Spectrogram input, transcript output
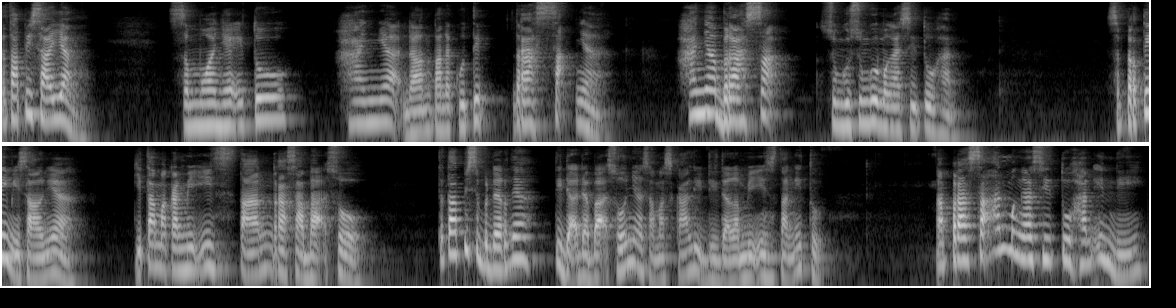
tetapi sayang, semuanya itu hanya dalam tanda kutip rasanya, hanya berasa sungguh-sungguh mengasihi Tuhan. Seperti misalnya, kita makan mie instan rasa bakso. Tetapi sebenarnya tidak ada baksonya sama sekali di dalam mie instan itu. Nah, perasaan mengasihi Tuhan ini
